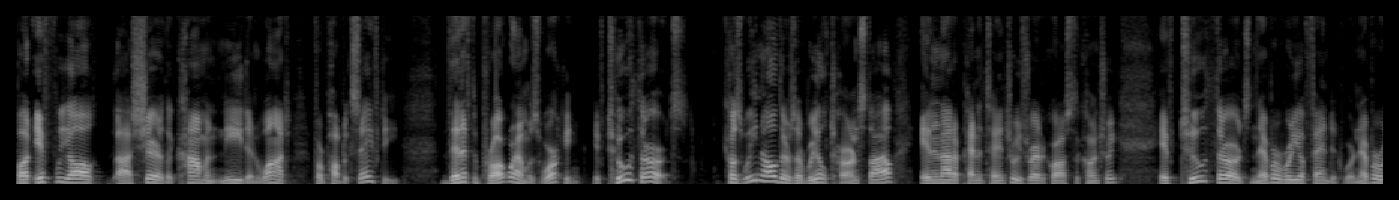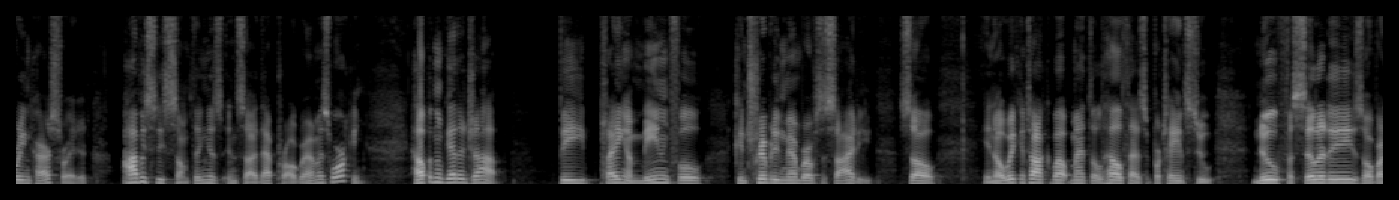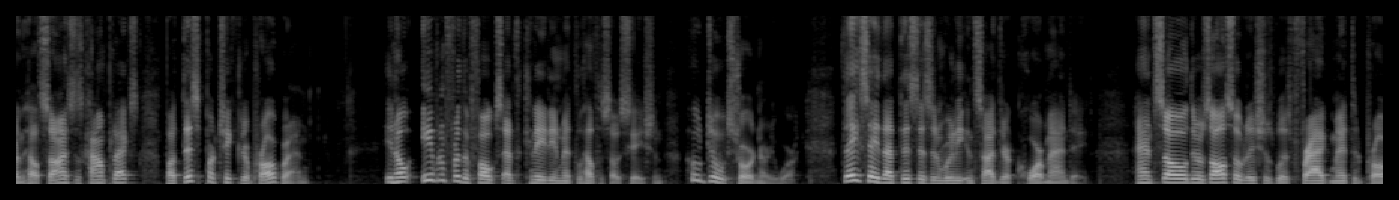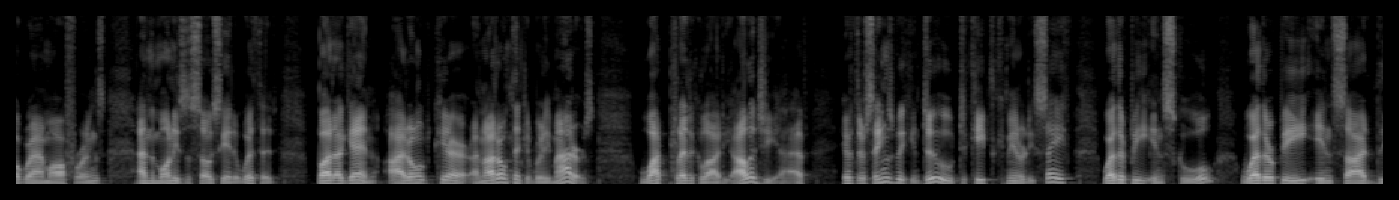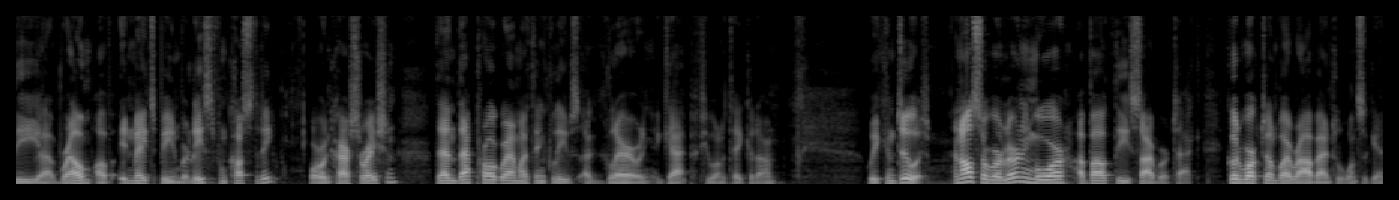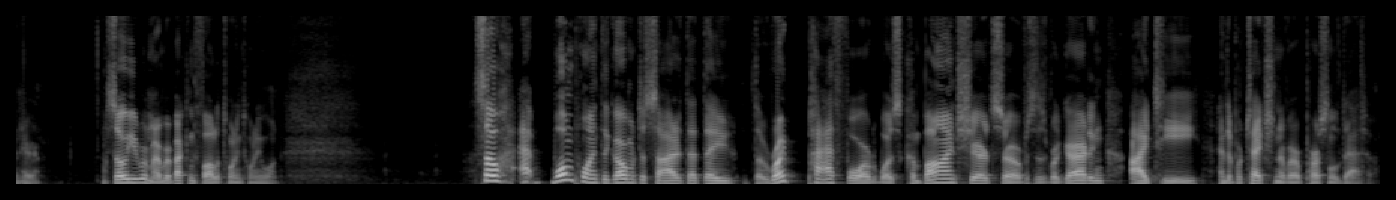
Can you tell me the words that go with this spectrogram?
But if we all uh, share the common need and want for public safety, then if the program was working, if two thirds because we know there's a real turnstile in and out of penitentiaries right across the country. If two thirds never reoffended, were never reincarcerated, obviously something is inside that program is working, helping them get a job, be playing a meaningful, contributing member of society. So, you know, we can talk about mental health as it pertains to new facilities over in the health sciences complex, but this particular program, you know, even for the folks at the Canadian Mental Health Association who do extraordinary work, they say that this isn't really inside their core mandate. And so there's also issues with fragmented program offerings and the monies associated with it. But again, I don't care, and I don't think it really matters what political ideology you have. If there's things we can do to keep the community safe, whether it be in school, whether it be inside the uh, realm of inmates being released from custody or incarceration, then that program I think leaves a glaring gap if you want to take it on. We can do it. And also, we're learning more about the cyber attack. Good work done by Rob Antle once again here. So, you remember back in the fall of 2021. So, at one point, the government decided that they, the right path forward was combined shared services regarding IT and the protection of our personal data.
